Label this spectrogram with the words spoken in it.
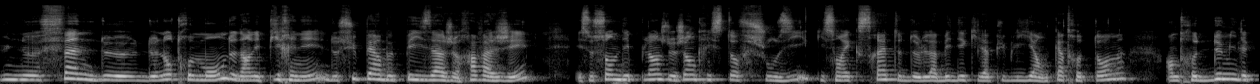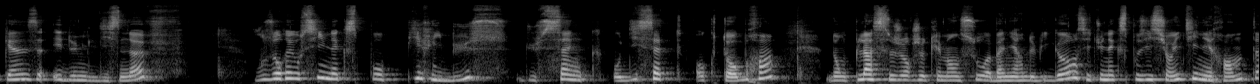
une fin de, notre monde dans les Pyrénées, de superbes paysages ravagés. Et ce sont des planches de Jean-Christophe Chauzy qui sont extraites de la BD qu'il a publiée en quatre tomes entre 2015 et 2019. Vous aurez aussi une expo Pyribus du 5 au 17 octobre, donc place Georges Clémenceau à Bagnères de Bigorre. C'est une exposition itinérante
